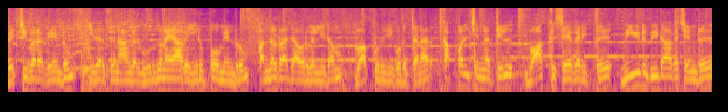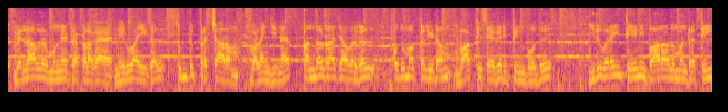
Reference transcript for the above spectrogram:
வெற்றி பெற வேண்டும். இதற்கு நாங்கள் உறுதுணையாக இருப்போம் என்றும் பந்தல்ராஜ் அவர்களிடம் வாக்குறுதி கொடுத்தனர். கப்பல் சின்னத்தில் வாக்கு சேகரித்து வீடு வீடாக சென்று வெள்ளாளர் முன்னேற்ற கழக நிர்வாகிகள் துண்டு பிரச்சாரம் வழங்கினர். பந்தல்ராஜா அவர்கள் பொதுமக்களிடம் வாக்கு சேகரிப்பின் போது இதுவரை தேனி பாராளுமன்றத்தில்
